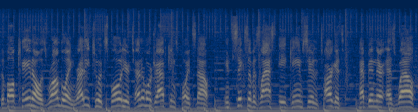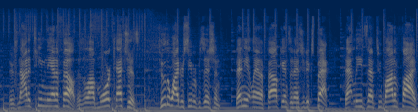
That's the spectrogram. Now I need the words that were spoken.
The volcano is rumbling, ready to explode here. 10 or more DraftKings points now in six of his last eight games here. The targets have been there as well. There's not a team in the NFL. There's a lot more catches to the wide receiver position than the Atlanta Falcons. And as you'd expect, that leads them to bottom five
